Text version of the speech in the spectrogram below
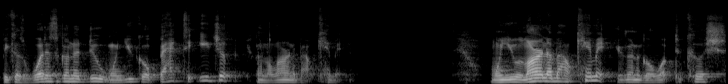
Because what it's going to do when you go back to Egypt, you're going to learn about Kemet. When you learn about Kemet, you're going to go up to Kush,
